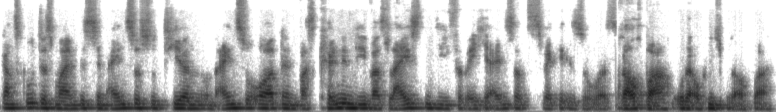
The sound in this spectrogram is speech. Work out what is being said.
ganz gut ist, mal ein bisschen einzusortieren und einzuordnen, was können die, was leisten die, für welche Einsatzzwecke ist sowas brauchbar oder auch nicht brauchbar.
